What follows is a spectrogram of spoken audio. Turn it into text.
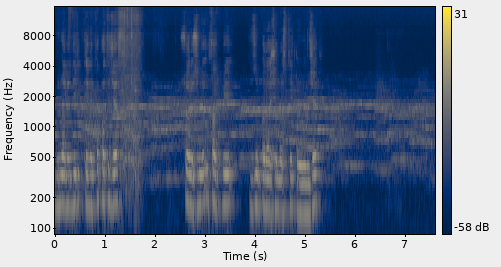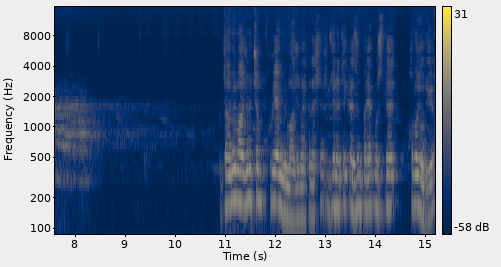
Bunlarla deliklerini kapatacağız. Sonrasında ufak bir zımpara aşaması tekrar olacak. Bu tamir macunu çabuk kuruyan bir macun arkadaşlar. Üzerine tekrar zımpara yapması da kolay oluyor.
